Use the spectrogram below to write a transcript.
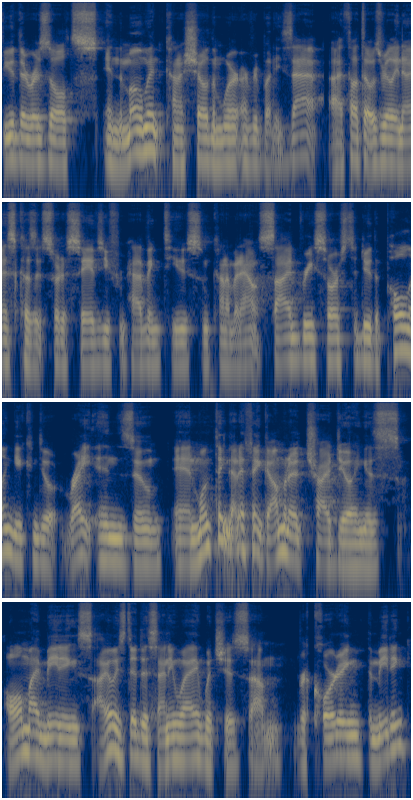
view the results in the moment, kind of show them where everybody's at. I thought that was really nice because it sort of saves you from having to use some kind of an outside resource to do the polling. You can do it right in Zoom. And one thing that I think I'm going to try doing is all my meetings, I always did this anyway, which is um, recording the meeting.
